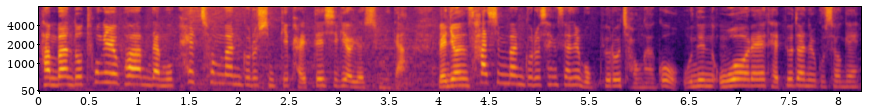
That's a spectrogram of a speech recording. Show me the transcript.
한반도 통일화합나무 8천만 그루 심기 발대식이 열렸습니다. 매년 40만 그루 생산을 목표로 정하고 오는 5월에 대표단을 구성해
